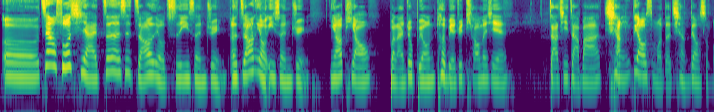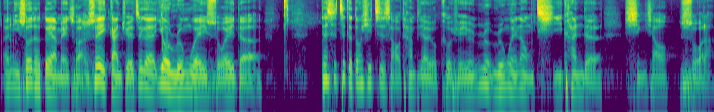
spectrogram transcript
呃，这样说起来，真的是只要有吃益生菌，呃，只要你有益生菌，你要挑，本来就不用特别去挑那些杂七杂八，强调什么的，强调什么的。呃，你说的对啊，没错啊。嗯所以感觉这个又沦为所谓的，但是这个东西至少它比较有科学，因为沦沦为那种期刊的行销说啦，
